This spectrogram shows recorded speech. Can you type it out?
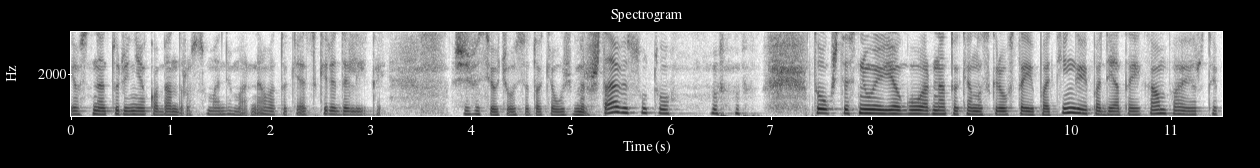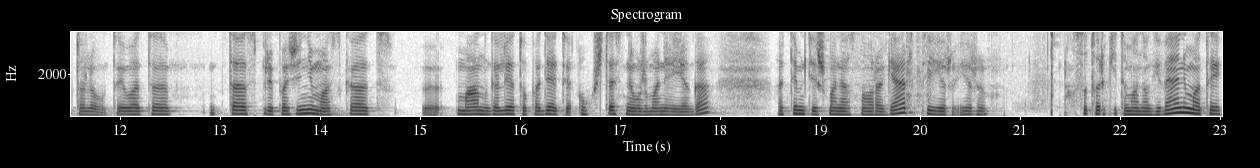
Jos neturi nieko bendro su manim, ar ne, va tokie atskiri dalykai. Aš iš vis jaučiausi tokia užmiršta visų tų tų aukštesnių jėgų, ar ne tokia nuskriausta ypatingai, padėta į kampą ir taip toliau. Tai va tas pripažinimas, kad man galėtų padėti aukštesnė už mane jėga, atimti iš manęs norą gerti ir, ir sutvarkyti mano gyvenimą, tai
